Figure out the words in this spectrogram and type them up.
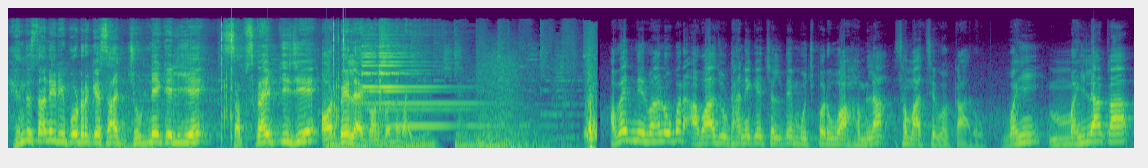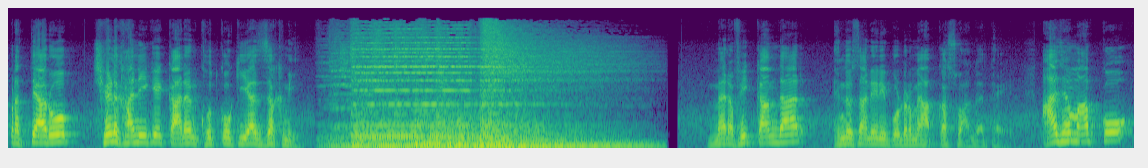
हिंदुस्तानी रिपोर्टर के साथ जुड़ने के लिए सब्सक्राइब कीजिए और बेल आइकॉन को दबाइए। अवैध निर्माणों पर आवाज़ उठाने के चलते मुझ पर हुआ हमला समाज सेवक का आरोप। वहीं महिला का प्रत्यारोप, छेड़खानी के कारण खुद को किया जख्मी। मैं रफीक कामदार, हिंदुस्तानी रिपोर्टर में आपका स्वागत है। आज हम आपको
